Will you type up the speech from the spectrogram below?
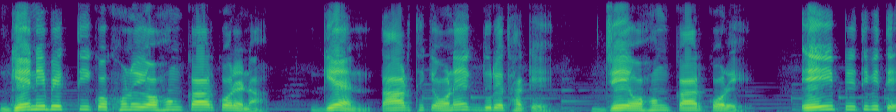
জ্ঞানী ব্যক্তি কখনোই অহংকার করে না, জ্ঞান তার থেকে অনেক দূরে থাকে, যে অহংকার করে। এই পৃথিবীতে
